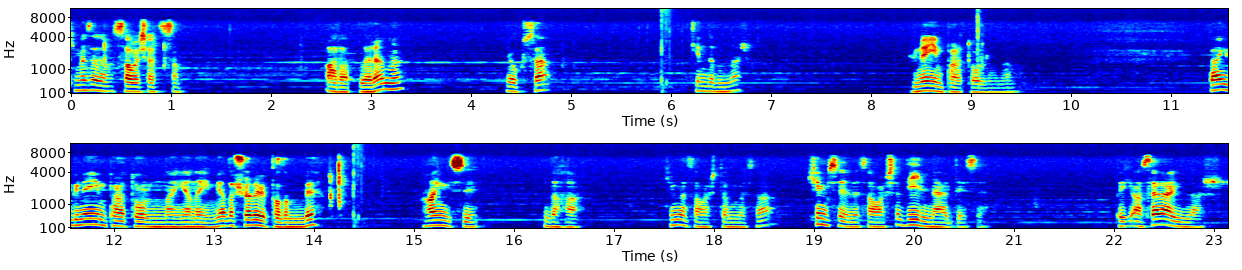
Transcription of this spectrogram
Kime sa- savaş açsam? Araplara mı? Yoksa kimdi bunlar? Güney İmparatorluğu'na mı? Ben Güney İmparatorluğu'ndan yanayım. Ya da şöyle yapalım bir. Hangisi daha? Kimle savaşta mesela? Kimseyle savaşta değil neredeyse. Peki Aseraylılar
